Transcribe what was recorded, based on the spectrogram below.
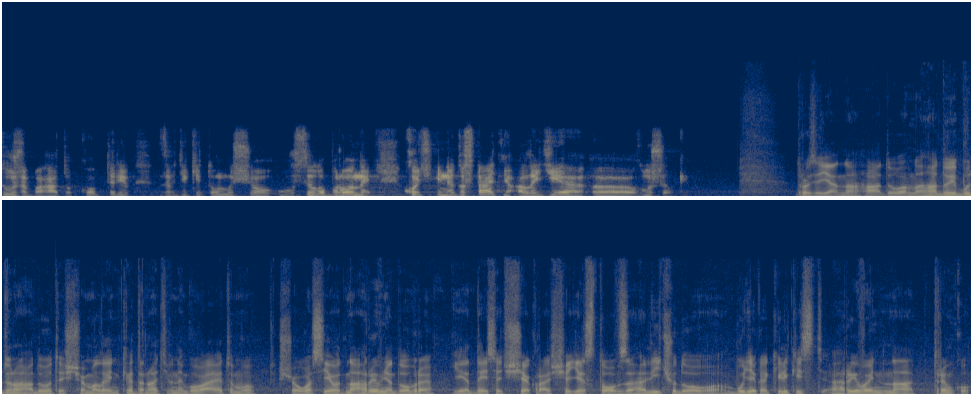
дуже багато коптерів завдяки тому, що у сил оборони, хоч і недостатньо, але є е, глушилки. Друзі, я нагадував, нагадую, буду нагадувати, що маленьких донатів не буває. Тому, якщо у вас є одна гривня, добре, є 10, ще краще, є 100, взагалі чудово. Будь-яка кількість гривень на підтримку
